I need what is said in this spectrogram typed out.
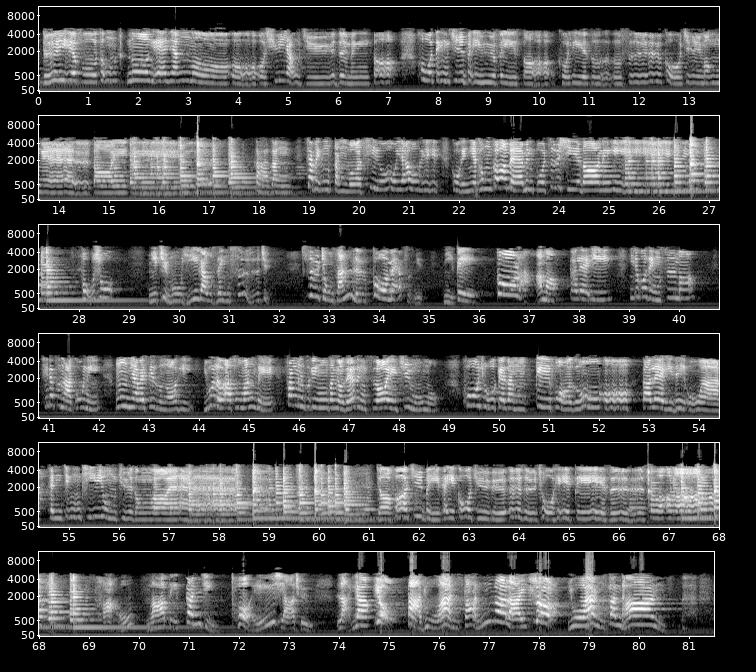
对于普通我爱娘么，需要举的门道，何等举杯与飞烧，可怜是是个举梦哎，大人。家贫生活秋有味，个人也通高满门不知先上你。父说，你舅母也要人死日久，手中三路高满子女，你给高辣吗？大来姨，你这个人死吗？现在是哪个呢？五年外生是我的，有楼阿从王梅。方明是给五常要在人死而一句默默，何求给人给放纵？打来一对话啊，真今天用举动哎，叫法举杯给个举，是却还得是说好，拉得干净，退下去，来呀哟。大元山哪来？是元山坛，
